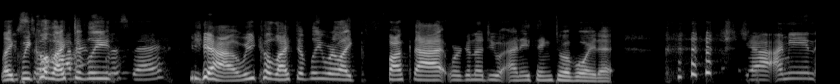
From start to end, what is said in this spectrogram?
Like You we still have it to collectively? Yeah, we collectively were like, fuck that. We're gonna do anything to avoid it. Yeah, I mean,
